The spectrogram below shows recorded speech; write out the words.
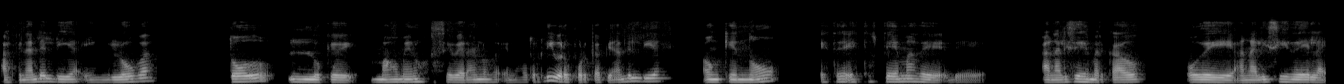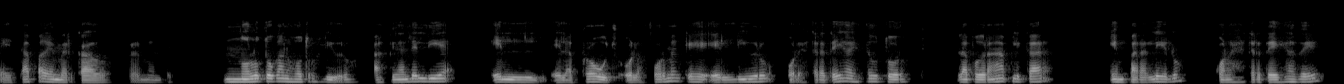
al final del día engloba todo lo que más o menos se verá en los, en otros libros, porque al final del día, aunque no este, estos temas de, de, análisis de mercado o de análisis de la etapa de mercado realmente, no lo tocan los otros libros, al final del día el, el approach o la forma en que el libro o la estrategia de este autor la podrán aplicar en paralelo con las estrategias de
